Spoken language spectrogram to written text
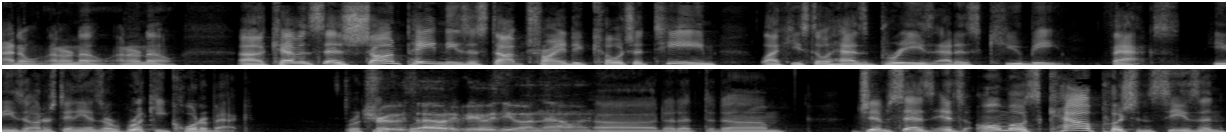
I don't I don't know I don't know. Uh, Kevin says Sean Payton needs to stop trying to coach a team like he still has Brees at his QB. Facts. He needs to understand he has a rookie quarterback. Rookie Truth. I would agree with you on that one. Uh, da-da-da-dum. Jim says it's almost cow pushing season.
